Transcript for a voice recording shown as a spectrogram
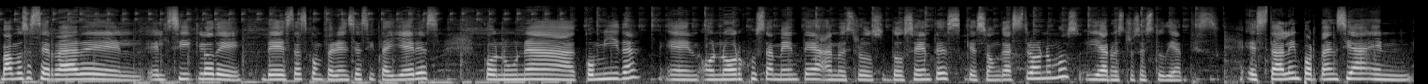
Vamos a cerrar el, ciclo de, estas conferencias y talleres con una comida en honor justamente a nuestros docentes que son gastrónomos y a nuestros estudiantes. Está la importancia en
